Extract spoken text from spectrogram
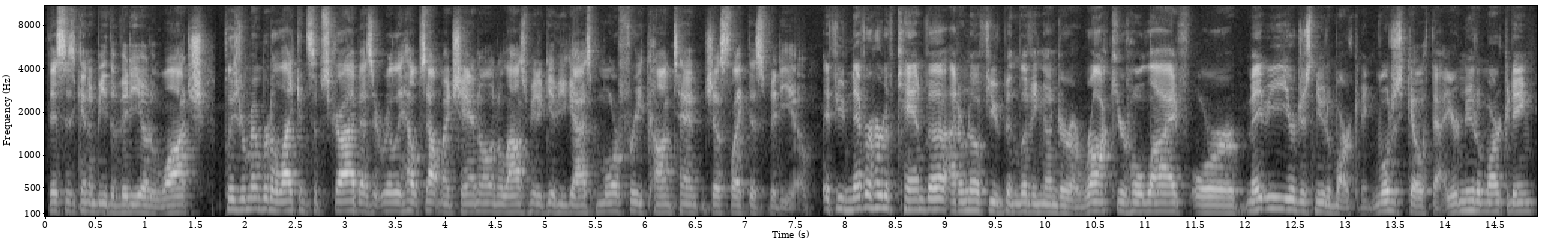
this is going to be the video to watch. Please remember to like and subscribe as it really helps out my channel and allows me to give you guys more free content just like this video. If you've never heard of Canva, I don't know if you've been living under a rock your whole life or maybe you're just new to marketing. We'll just go with that. You're new to marketing,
